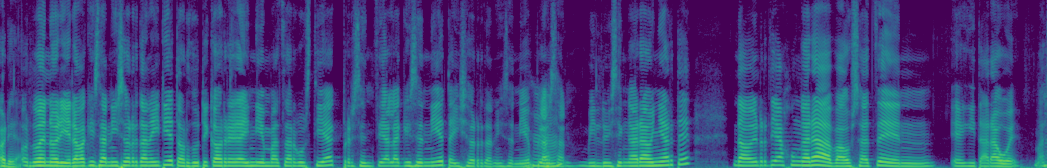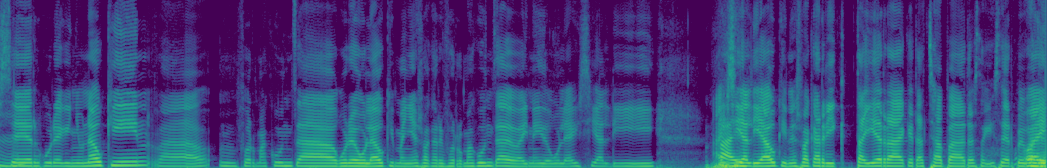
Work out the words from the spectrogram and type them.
Hori da. Orduan hori, erabaki izan isorretan eiti eta ordutik aurrera indien batzar guztiak presentzialak izen die eta isorretan izen die plazan. Bildu izen gara oin arte, da oinretia jun gara ba, osatzen e, gitaraue. Ba, Mhm. zer gure ginu naukin, ba, mm, formakuntza gure gule aukin, baina ez bakarrik formakuntza, bai nahi dugule aizialdi Bai. aizialdi aukin, ez bakarrik tailerrak eta txapa eta ez dakiz zer, bai...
